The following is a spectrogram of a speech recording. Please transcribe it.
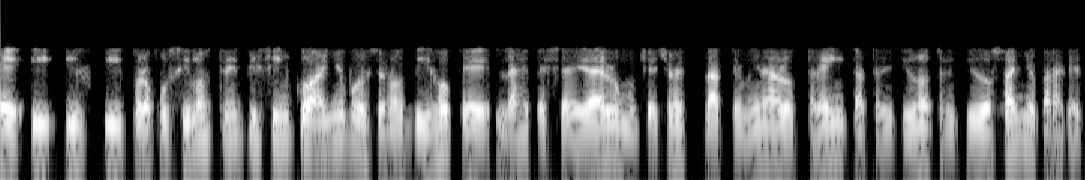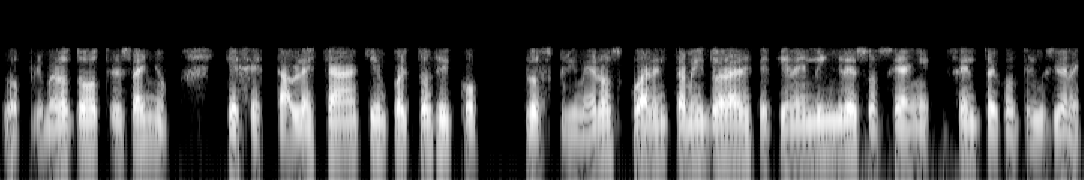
eh, y, y, propusimos 35 años porque se nos dijo que las especialidades de los muchachos la terminan a los 30, 31, 32 años para que los primeros dos o tres años que se establezcan aquí en Puerto Rico, los primeros 40 mil dólares que tienen de ingreso sean centro de contribuciones.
